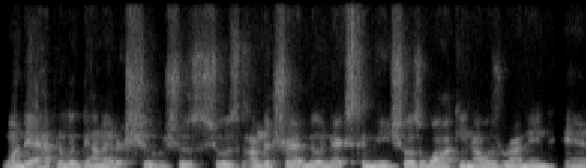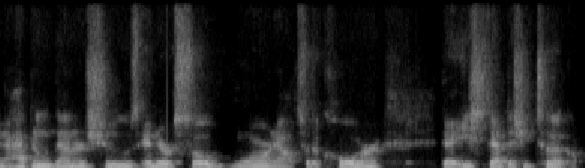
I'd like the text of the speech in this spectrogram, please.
one day I happened to look down at her shoes. She was she was on the treadmill next to me. She was walking, I was running, and I happened to look down at her shoes, and they were so worn out to the core that each step that she took,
